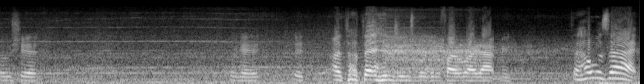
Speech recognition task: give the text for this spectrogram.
Oh shit. Okay, it, I thought the engines were gonna fire right at me. The hell was that?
